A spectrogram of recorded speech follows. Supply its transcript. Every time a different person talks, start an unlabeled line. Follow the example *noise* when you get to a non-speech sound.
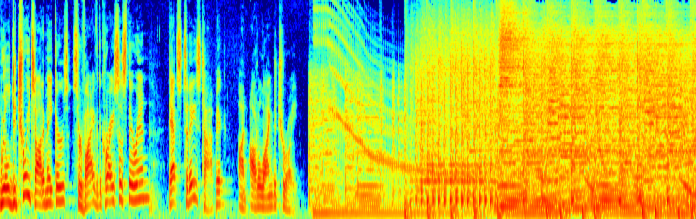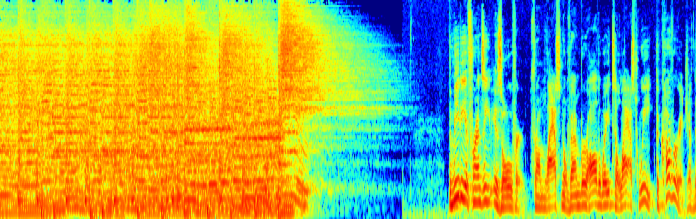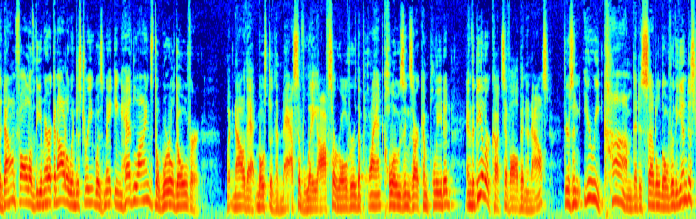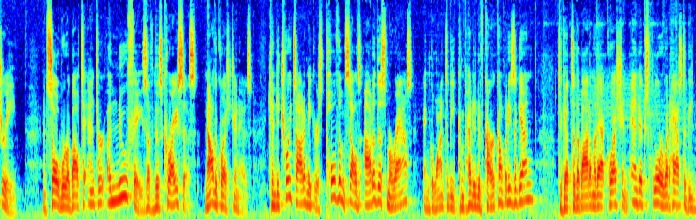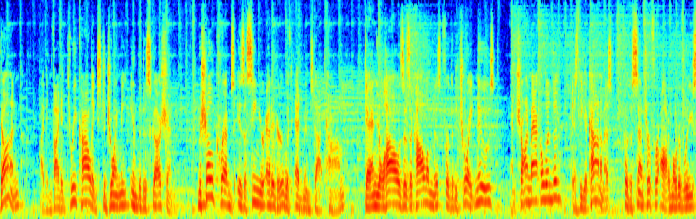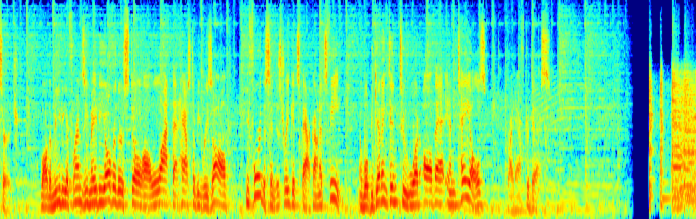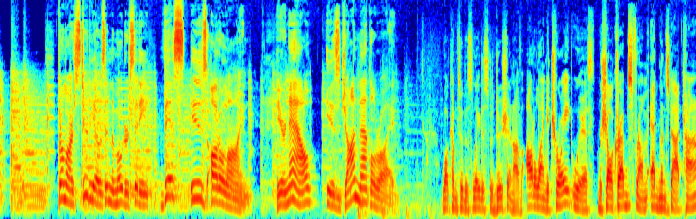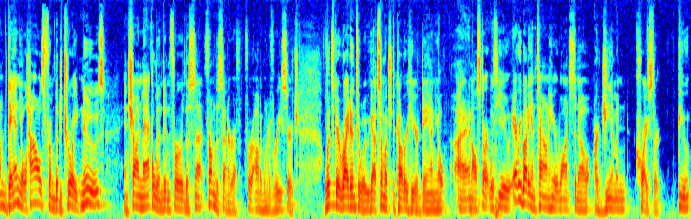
Will Detroit's automakers survive the crisis they're in? That's today's topic on Autoline Detroit. The media frenzy is over. From last November all the way to last week, the coverage of the downfall of the American auto industry was making headlines the world over. But now that most of the massive layoffs are over, the plant closings are completed, and the dealer cuts have all been announced, there's an eerie calm that has settled over the industry. And so we're about to enter a new phase of this crisis. Now the question is can Detroit's automakers pull themselves out of this morass and go on to be competitive car companies again? To get to the bottom of that question and explore what has to be done, I've invited three colleagues to join me in the discussion. Michelle Krebs is a senior editor with Edmunds.com. Daniel Howes is a columnist for the Detroit News. And Sean McAlinden is the economist for the Center for Automotive Research. While the media frenzy may be over, there's still a lot that has to be resolved before this industry gets back on its feet. And we'll be getting into what all that entails right after this.
From our studios in the Motor City, this is Autoline. Here now is John McElroy.
Welcome to this latest edition of Autoline Detroit with Michelle Krebs from Edmunds.com, Daniel Howes from the Detroit News, and Sean McAlinden for the, from the Center for Automotive Research. Let's get right into it. We've got so much to cover here, Daniel, uh, and I'll start with you. Everybody in town here wants to know are GM and Chrysler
